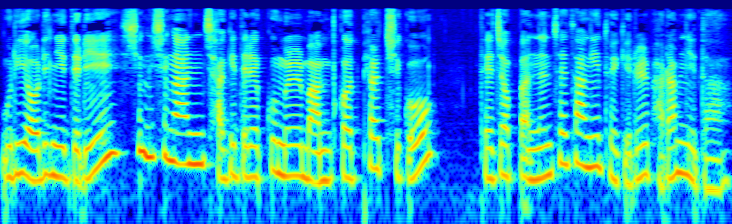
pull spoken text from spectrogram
우리 어린이들이 싱싱한 자기들의 꿈을 마음껏 펼치고 대접받는 세상이 되기를 바랍니다.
